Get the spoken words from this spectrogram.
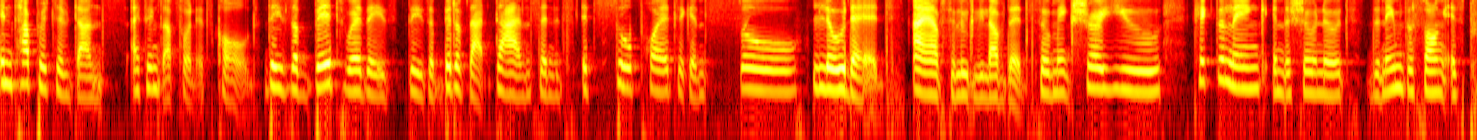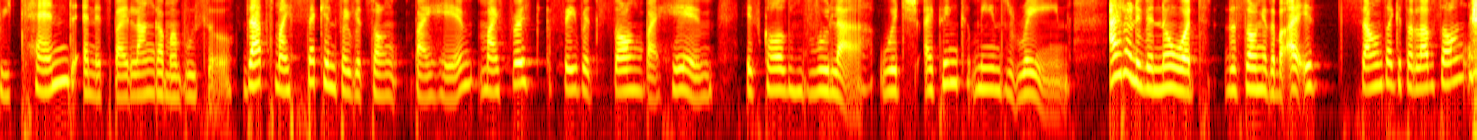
interpretive dance. I think that's what it's called. There's a bit where there's there's a bit of that dance and it's it's so poetic and so loaded. I absolutely loved it. So make sure you click the link in the show notes. The name of the song is Pretend and it's by Langa Mavuso. That's my second favorite song by him. My first favorite song by him is called Mvula, which I think means rain. I don't even know what the song is about. It sounds like it's a love song. but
